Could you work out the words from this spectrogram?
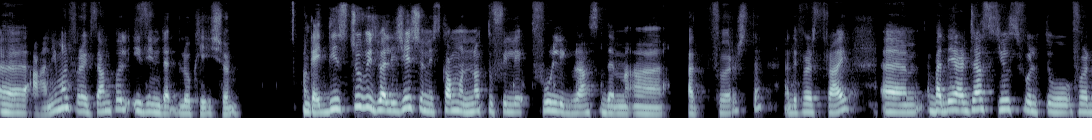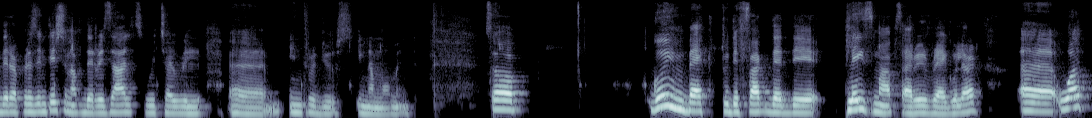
uh, animal, for example, is in that location. Okay, these two visualization is common not to fully, fully grasp them uh, at first, at the first try, um, but they are just useful to for the representation of the results, which I will uh, introduce in a moment. So going back to the fact that the place maps are irregular, uh, what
